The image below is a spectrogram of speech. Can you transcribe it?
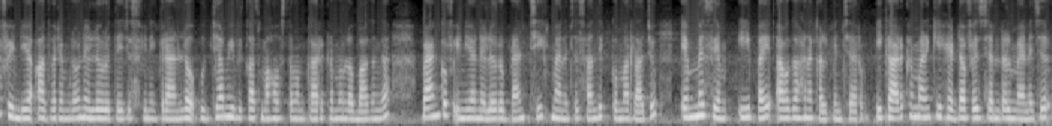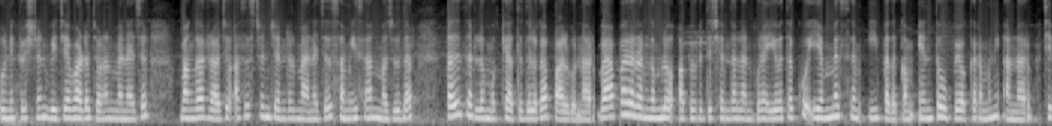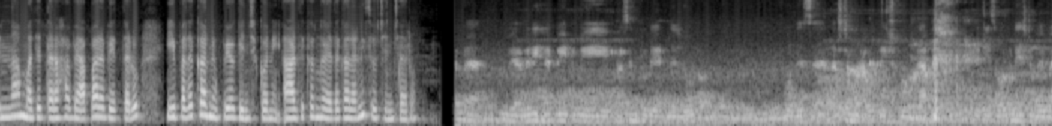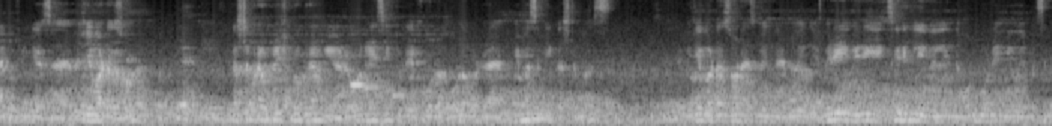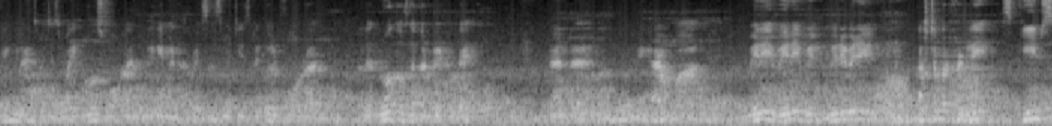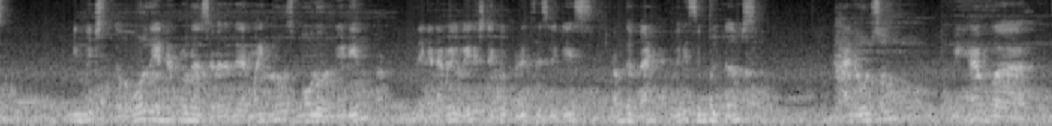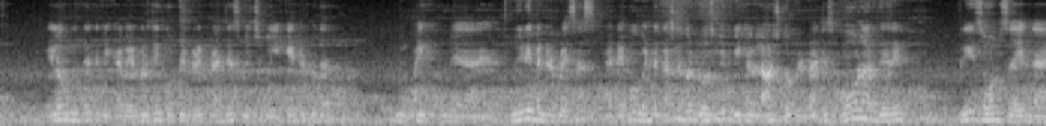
Of India ఆధ్వర్యంలో నెల్లూరు తేజస్విని గ్రాండ్లో ఉద్యమి వికాస్ మహోత్సవం కార్యక్రమంలో భాగంగా Bank of India Nellore branch chief manager Sandeep Kumar Raju ఎంఎస్ఎంఈపై అవగాహన కల్పించారు. ఈ కార్యక్రమానికి head office general manager Unnikrishnan Vijayawada zonal manager Bangaru Raju assistant general manager సమీసాన్ Majumdar తదితరులు ముఖ్య అతిథులుగా పాల్గొన్నారు. వ్యాపార రంగంలో అభివృద్ధి చెందాలనుకునే యువతకు ఎంఎస్ఎంఈ పథకం ఎంతో ఉపయోగకరమని అన్నారు. చిన్న మధ్య తరహా వ్యాపారవేత్తలు ఈ పథకాన్ని ఉపయోగించుకొని ఆర్థికంగా ఎదగాలని సూచించారు. We are very happy to be present today at Nellore. For this uh, customer outreach program which is organized by Bank of India's uh, Vijayawada zone. Customer outreach program we are organizing today for uh, all our MSME customers. Vijayawada zone has been doing very very exceedingly well in the onboarding new MSME clients which is micro, small and medium enterprises which is required for the growth of the country today and we have very very very very customer friendly schemes in which the, all the entrepreneurs whether they are micro small or medium they can avail various type of credit facilities from the bank at very simple terms. And also we have uh, along with that we have emerging corporate credit branches which will cater to the my, uh, medium enterprises and above when the customer grows big we have large corporate branches. All are there in three zones in uh,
